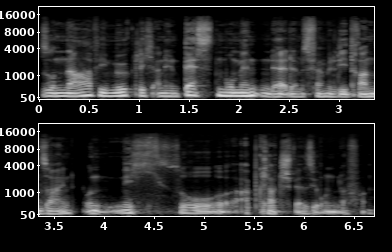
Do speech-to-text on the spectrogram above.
so nah wie möglich an den besten Momenten der Adams Family dran sein und nicht so Abklatschversionen davon.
